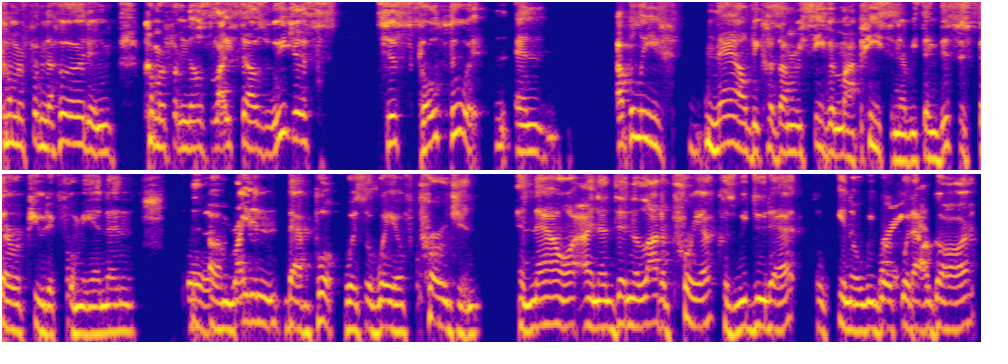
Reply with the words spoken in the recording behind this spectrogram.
coming from the hood and coming from those lifestyles. We just just go through it. And I believe now because I'm receiving my peace and everything, this is therapeutic for me. And then um, writing that book was a way of purging. And now and then a lot of prayer because we do that. You know, we work right. with our God.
